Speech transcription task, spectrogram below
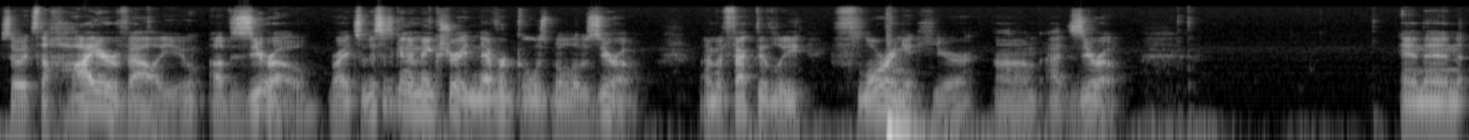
So it's the higher value of zero, right? So this is gonna make sure it never goes below zero. I'm effectively flooring it here um, at zero. And then,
